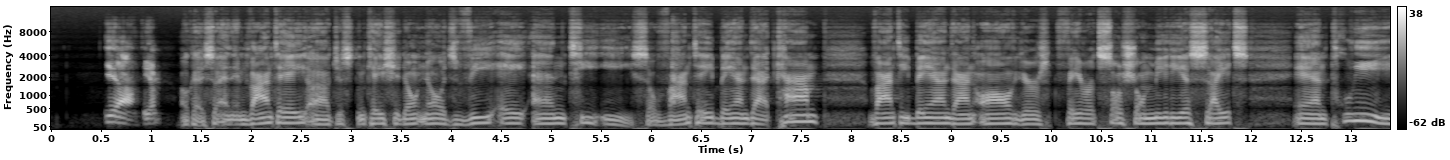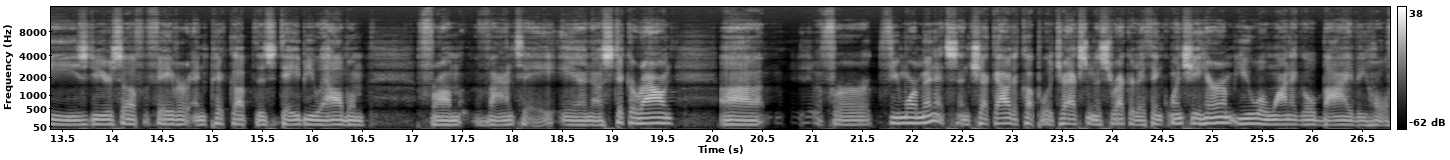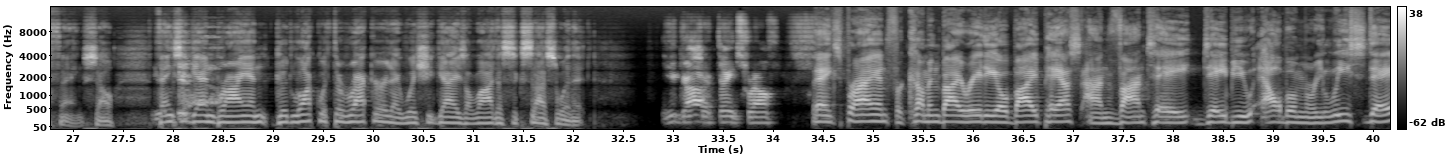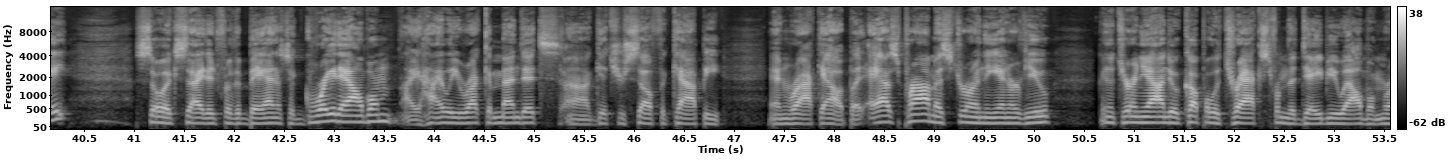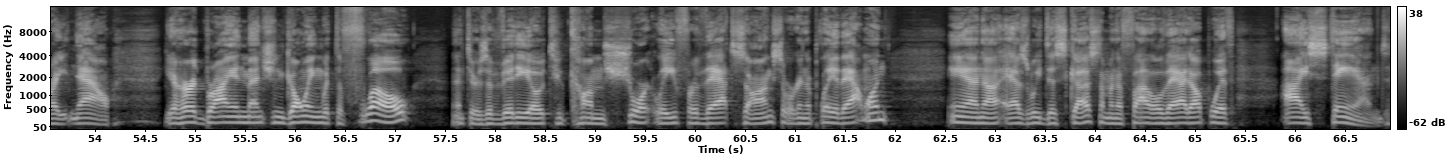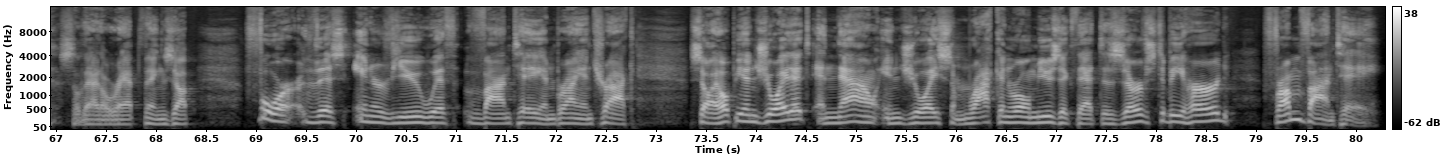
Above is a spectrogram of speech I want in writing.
Yeah. Yep. Okay. So, and in Vante, uh, just in case you don't know, it's V A N T E. So vanteband.com, Vante Band on all your favorite social media sites. And please do yourself a favor and pick up this debut album from Vante and uh, stick around. Uh, for a few more minutes and check out a couple of tracks from this record. I think once you hear them, you will want to go buy the whole thing. So thanks again, Brian. Good luck with the record. I wish you guys a lot of success with it. You got it. Thanks, Ralph. Thanks, Brian, for coming by Radio Bypass on Vante debut album release day. So excited for the band. It's a great album. I highly recommend it. Uh, get yourself a copy and rock out. But as promised during the interview, I'm Going to turn you on to a couple of tracks from the debut album right now. You heard Brian mention Going with the Flow, that there's a video to come shortly for that song. So we're going to play that one. And uh, as we discussed, I'm going to follow that up with I Stand. So that'll wrap things up for this interview with Vante and Brian Troch. So I hope you enjoyed it. And now enjoy some rock and roll music that deserves to be heard from Vante.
